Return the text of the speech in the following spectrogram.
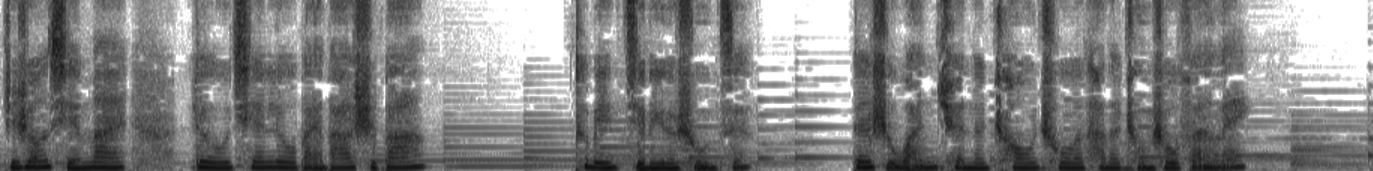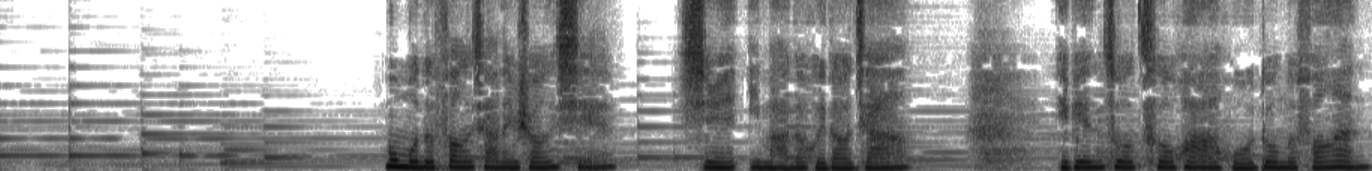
这双鞋卖六千六百八十八，特别吉利的数字，但是完全的超出了他的承受范围。默默的放下那双鞋。心猿意马的回到家，一边做策划活动的方案，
